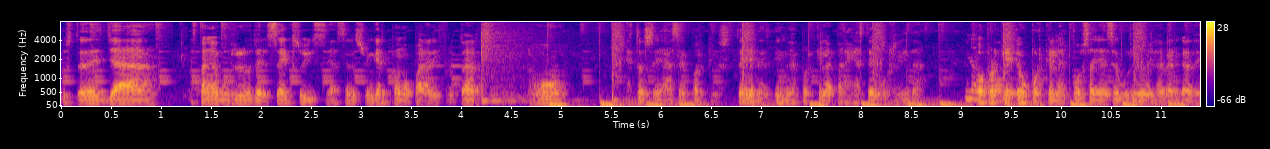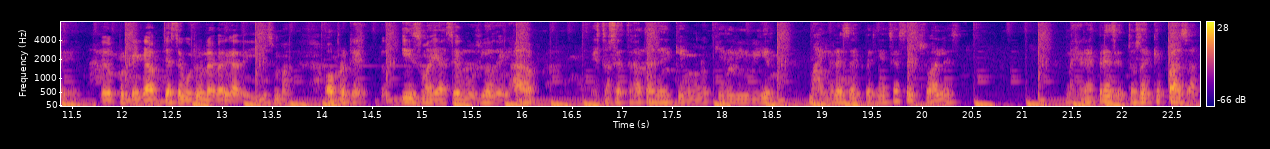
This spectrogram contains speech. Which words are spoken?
ustedes ya están aburridos del sexo y se hacen swinger como para disfrutar. No, esto se hace porque ustedes, y no es porque la pareja esté aburrida. No. O, porque, o porque la esposa ya se aburrió de la verga de... eh, porque Gab ya se aburrió de la verga de Isma. O porque Isma ya se aburrió de Gab. Esto se trata de que uno quiere vivir mayores experiencias sexuales. Mayores experiencias. Entonces, ¿qué pasa?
